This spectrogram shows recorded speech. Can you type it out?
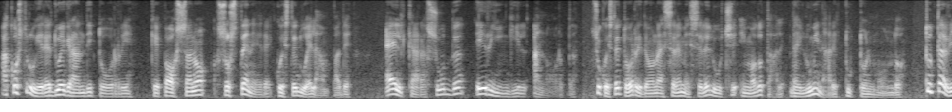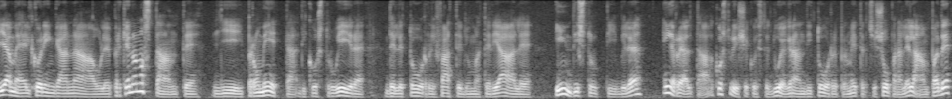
a costruire due grandi torri che possano sostenere queste due lampade, Elkar a sud e Ringil a nord. Su queste torri devono essere messe le luci in modo tale da illuminare tutto il mondo. Tuttavia Melkor inganna Aule perché nonostante gli prometta di costruire delle torri fatte di un materiale indistruttibile, in realtà costruisce queste due grandi torri per metterci sopra le lampade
